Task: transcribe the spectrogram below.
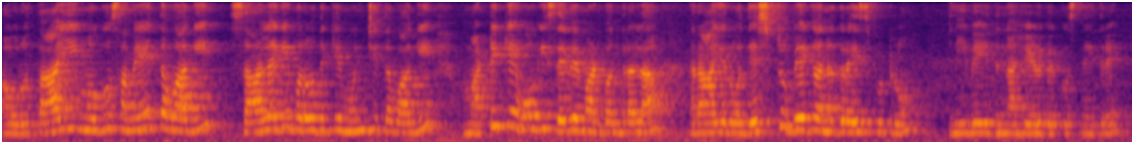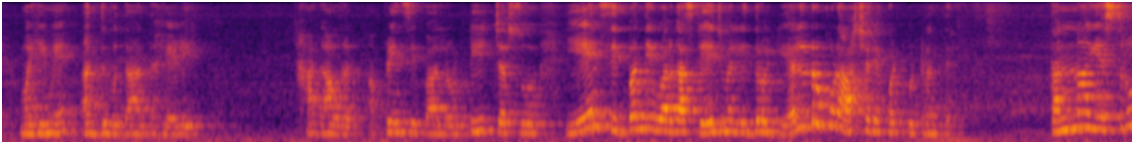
ಅವರು ತಾಯಿ ಮಗು ಸಮೇತವಾಗಿ ಶಾಲೆಗೆ ಬರೋದಕ್ಕೆ ಮುಂಚಿತವಾಗಿ ಮಠಕ್ಕೆ ಹೋಗಿ ಸೇವೆ ಮಾಡಿ ಬಂದ್ರಲ್ಲ, ರಾಯರು ಅದೆಷ್ಟು ಬೇಗ ಅನುಗ್ರಹಿಸ್ಬಿಟ್ರು. ನೀವೇ ಇದನ್ನು ಹೇಳಬೇಕು ಸ್ನೇಹಿತರೆ, ಮಹಿಮೆ ಅದ್ಭುತ ಅಂತ ಹೇಳಿ. ಆಗ ಅವರ ಪ್ರಿನ್ಸಿಪಾಲು ಟೀಚರ್ಸು ಏನು ಸಿಬ್ಬಂದಿ ವರ್ಗ ಸ್ಟೇಜ್ ಮೇಲೆ ಇದ್ದರೂ ಎಲ್ಲರೂ ಕೂಡ ಆಶ್ಚರ್ಯಪಟ್ಬಿಟ್ರಂತೆ ತನ್ನ ಹೆಸರು,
